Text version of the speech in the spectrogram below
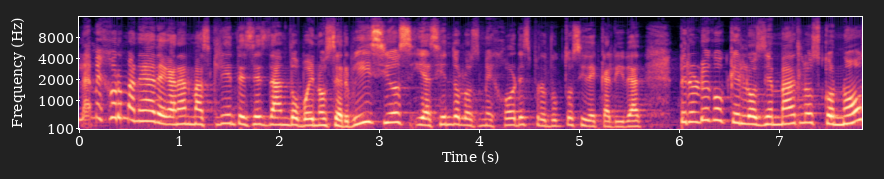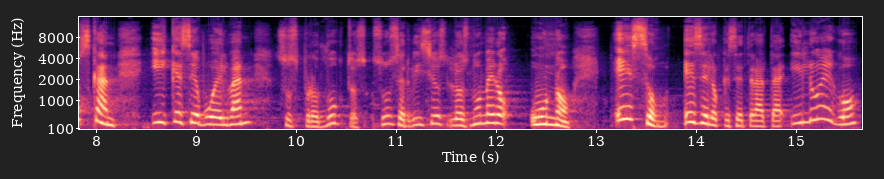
La mejor manera de ganar más clientes es dando buenos servicios y haciendo los mejores productos y de calidad. Pero luego que los demás los conozcan, y que se vuelvan sus productos, sus servicios, los número uno. Eso es de lo que se trata. Y luego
